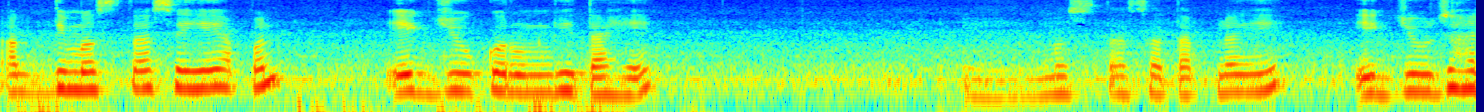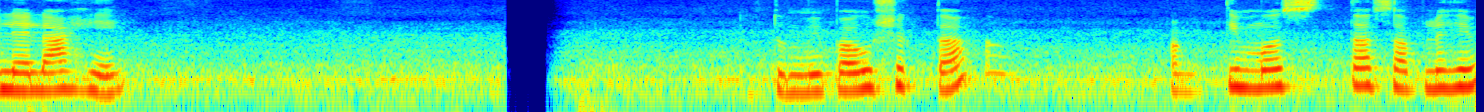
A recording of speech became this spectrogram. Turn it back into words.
अगदी मस्त असे हे आपण एकजीव करून घेत आहे. मस्त असं आता आपलं हे एकजीव झालेलं आहे. तुम्ही पाहू शकता अगदी मस्त असं आपलं हे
